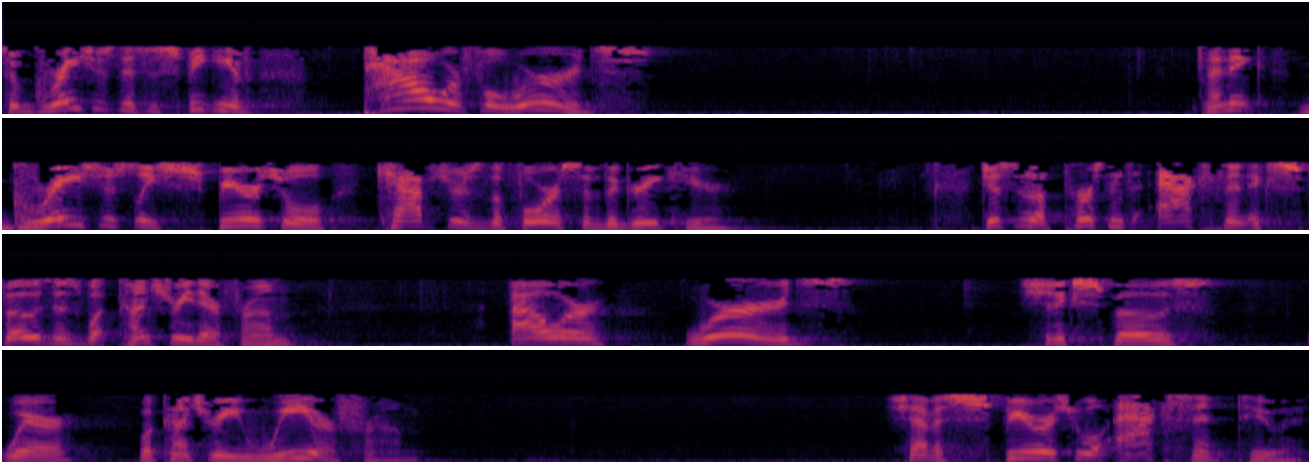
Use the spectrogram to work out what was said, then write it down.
So, graciousness is speaking of powerful words. I think graciously spiritual captures the force of the Greek here. Just as a person's accent exposes what country they're from, our words should expose where what country we are from. Should have a spiritual accent to it.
